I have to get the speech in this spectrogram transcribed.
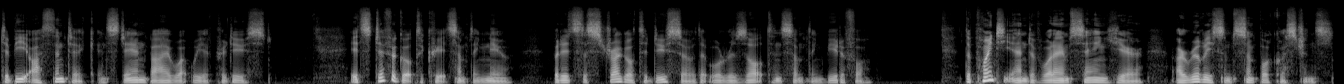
to be authentic and stand by what we have produced? It's difficult to create something new, but it's the struggle to do so that will result in something beautiful. The pointy end of what I am saying here are really some simple questions.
